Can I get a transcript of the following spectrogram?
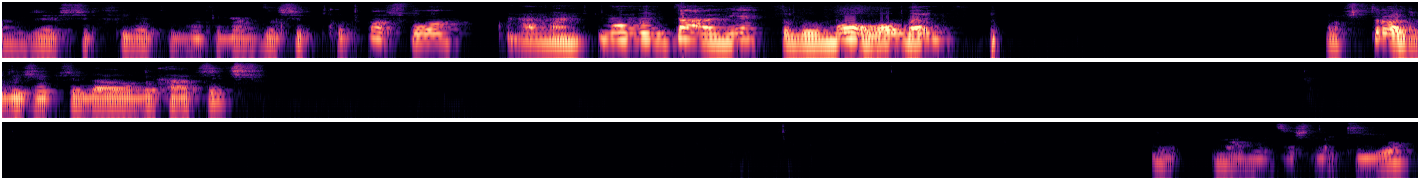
Także jeszcze chwilę, tu, bo to bardzo szybko poszło. Moment, momentalnie, to był moment. No sztroć by się przydało wyhaczyć. Nie, Mamy coś na kiju.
